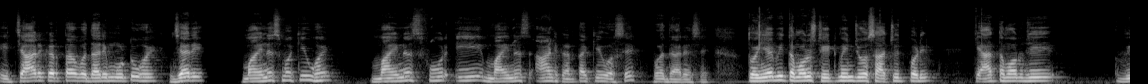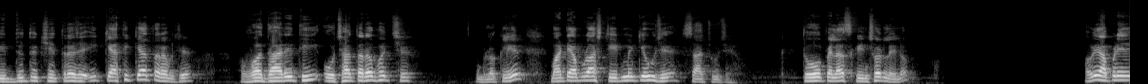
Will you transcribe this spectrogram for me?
એ ચાર કરતાં વધારે મોટું હોય. જ્યારે માઇનસમાં કેવું હોય, માઇનસ ફોર એ માઇનસ આઠ કરતાં કેવું હશે, વધારે છે તો અહીંયા બી તમારું સ્ટેટમેન્ટ જો સાચું જ પડ્યું કે આ તમારું જે વિદ્યુત ક્ષેત્ર છે, એ ક્યાંથી ક્યાં તરફ છે? વધારેથી ઓછા તરફ જ છે. બોલો ક્લિયર માટે આપણું આ સ્ટેટમેન્ટ કેવું છે? સાચું છે. તો પહેલાં સ્ક્રીનશોટ લઈ લો. હવે આપણે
